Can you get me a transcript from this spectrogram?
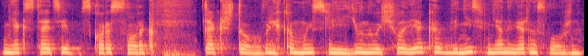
Мне, кстати, скоро 40. Так что в легкомыслии юного человека обвинить меня, наверное, сложно.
